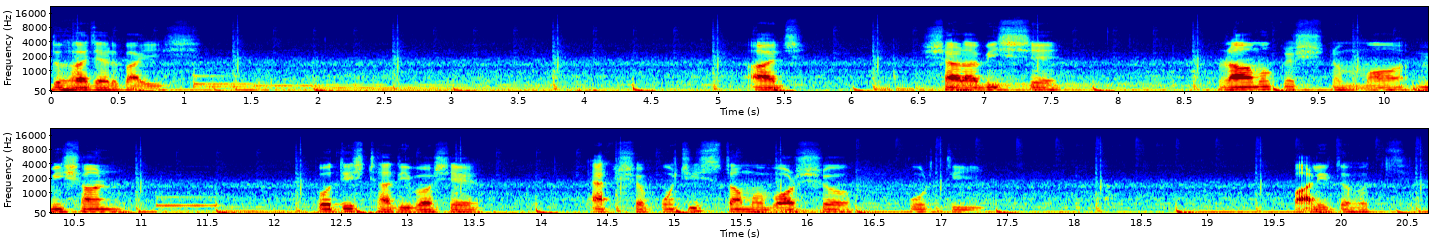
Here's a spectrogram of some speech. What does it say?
দু হাজার বাইশ আজ সারা বিশ্বে রামকৃষ্ণ মিশন প্রতিষ্ঠা দিবসের একশো পঁচিশতম বর্ষ পূর্তি পালিত হচ্ছে।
